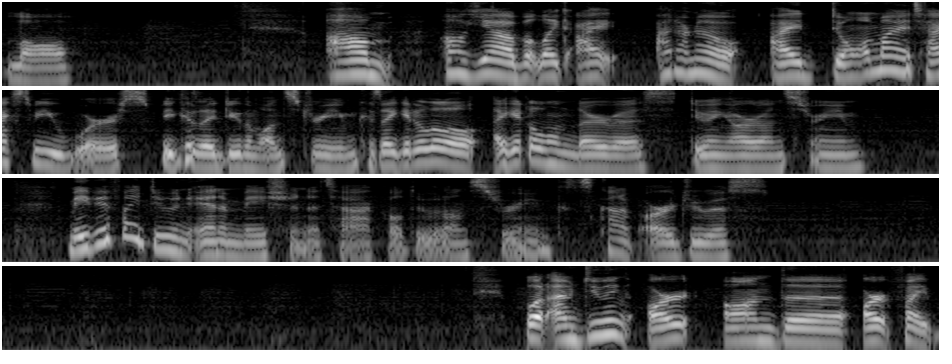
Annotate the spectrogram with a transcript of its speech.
Lol. Um, oh yeah, but like I I don't know. I don't want my attacks to be worse because I do them on stream because I get a little I get a little nervous doing art on stream. Maybe if I do an animation attack, I'll do it on stream because it's kind of arduous. But I'm doing art on the Art Fight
